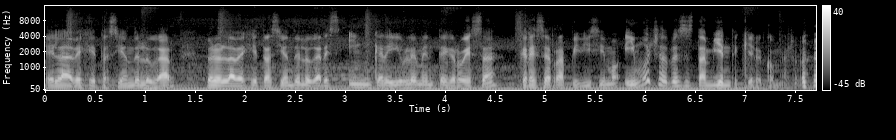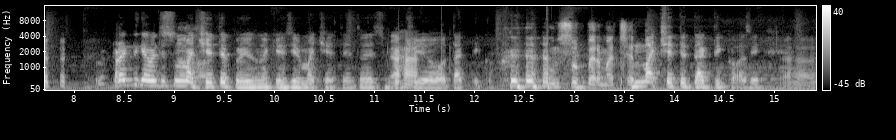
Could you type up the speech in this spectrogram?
eh, la vegetación del lugar, pero la vegetación del lugar es increíblemente gruesa, crece rapidísimo y muchas veces también te quiere comer. Prácticamente es un Ajá. machete, pero ellos no quieren decir machete, entonces es un Ajá. cuchillo táctico. Un super machete. un machete táctico, así. Ajá.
